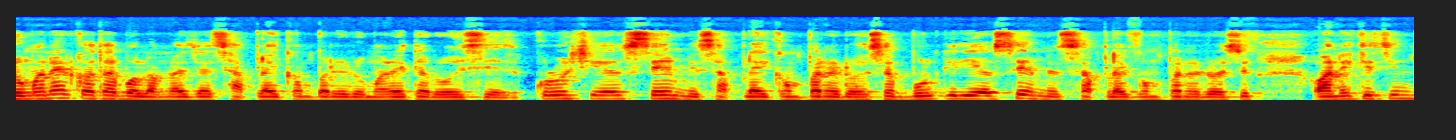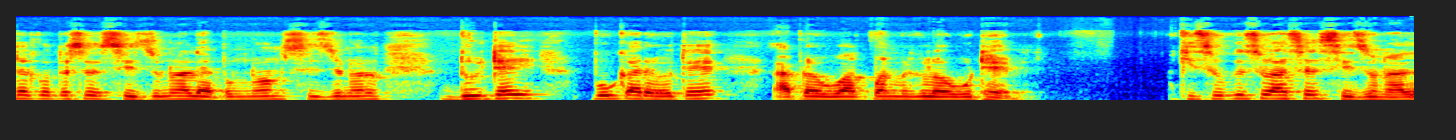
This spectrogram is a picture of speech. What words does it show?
রোমানের কথা বললাম না যে সাপ্লাই কোম্পানি রোমানিতে রয়েছে। ক্রোয়েশিয়ার সেম সাপ্লাই কোম্পানি রয়েছে বুলগেরিয়াও সেম সাপ্লাই কোম্পানি রয়েছে অনেকে চিন্তা করতেছে সিজনাল এবং নন সিজনাল দুইটাই পোকার হতে আপনার ওয়ার্ক পারমিটগুলো উঠে কিছু কিছু আছে সিজনাল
